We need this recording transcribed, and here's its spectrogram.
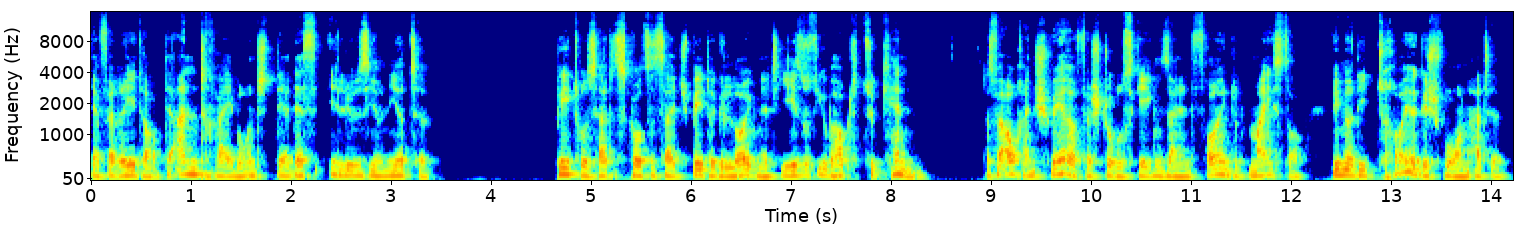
der Verräter, der Antreiber und der Desillusionierte. Petrus hat es kurze Zeit später geleugnet, Jesus überhaupt zu kennen. Das war auch ein schwerer Verstoß gegen seinen Freund und Meister, wem er die Treue geschworen hatte.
